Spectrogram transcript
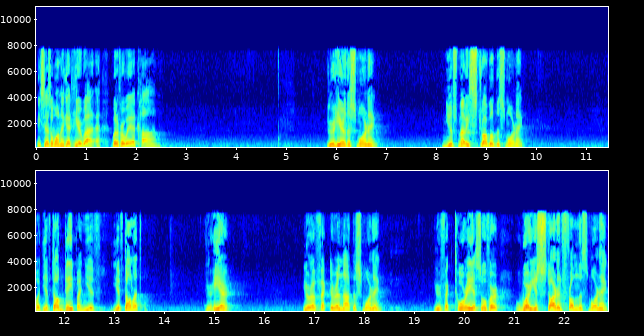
He says, I want to get here whatever way I can. You're here this morning. And you've maybe struggled this morning. But you've dug deep and you've, you've done it. You're here. You're a victor in that this morning. You're victorious over where you started from this morning.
